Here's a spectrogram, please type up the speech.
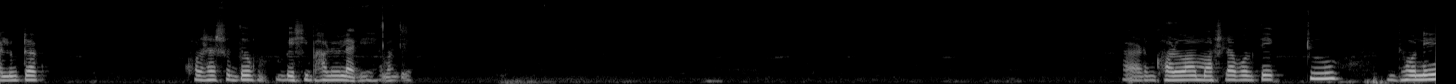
আলুটা খোসা শুদ্ধ বেশি ভালো লাগে আমাদের। আর ঘরোয়া মশলা বলতে একটু ধনে,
